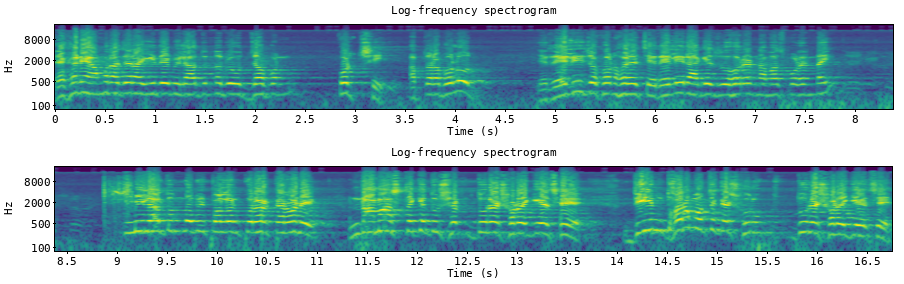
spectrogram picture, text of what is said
এখানে আমরা যারা ঈদে মিলাদুন্নবী উদযাপন করছি, আপনারা বলুন যে র্যালি যখন হয়েছে র্যালির আগে জোহরের নামাজ পড়েন নাই? মিলাদুন্নবী পালন করার কারণে নামাজ থেকে দূরে- দূরে সরে গিয়েছে দিন ধর্ম থেকে শুরু দূরে সরে গিয়েছে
